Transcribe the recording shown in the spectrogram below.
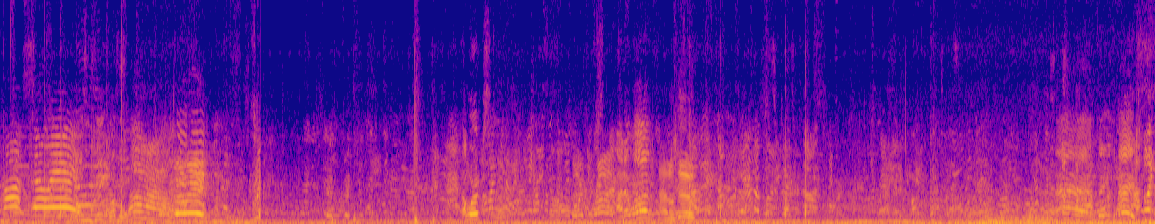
Stop, Billy! That was a deke, wasn't it? Ah. That works. That'll do. Take it to base.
